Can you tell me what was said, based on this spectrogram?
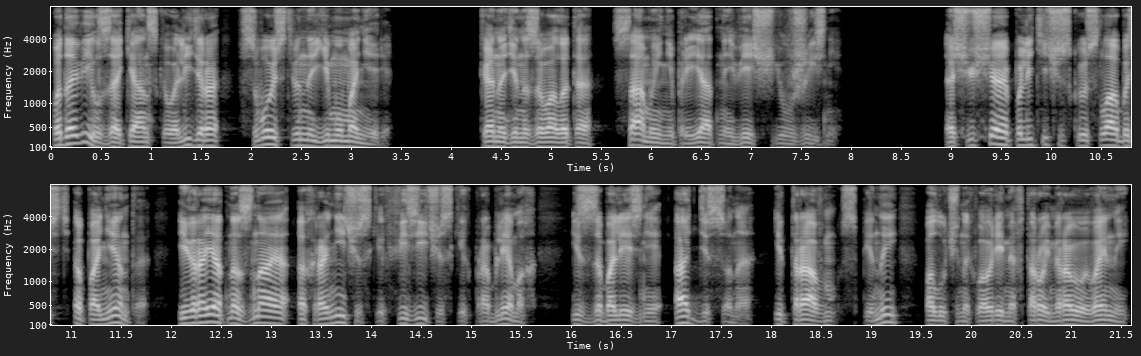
подавил заокеанского лидера в свойственной ему манере. Кеннеди называл это самой неприятной вещью в жизни. Ощущая политическую слабость оппонента и, вероятно, зная о хронических физических проблемах из-за болезни Аддисона и травм спины, полученных во время Второй мировой войны,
